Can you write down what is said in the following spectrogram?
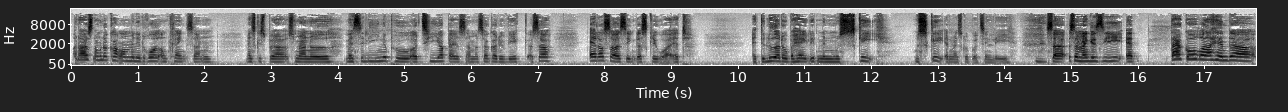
Og der er også nogen, der kommer med lidt råd omkring sådan, man skal spørge, smøre noget vaseline på og tigerbalsam, og så går det væk. Og så er der så også en, der skriver, at, at det lyder da ubehageligt, men måske, måske at man skulle gå til en læge. Ja. Så, så man kan sige, at der er gode råd at hente, og,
